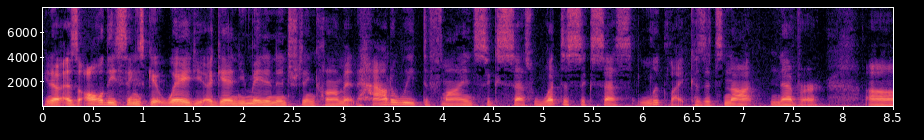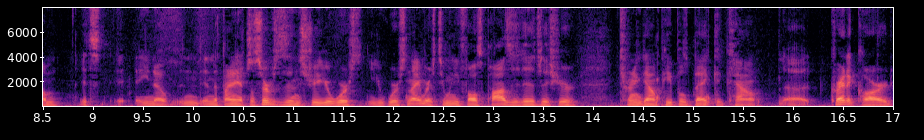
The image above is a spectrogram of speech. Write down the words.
you know, as all these things get weighed, again, you made an interesting comment. How do we define success? What does success look like? Because it's not never. Um, it's you know, in, in, the financial services industry, your worst your worst nightmare is too many false positives if you're turning down people's bank account, uh, credit card.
